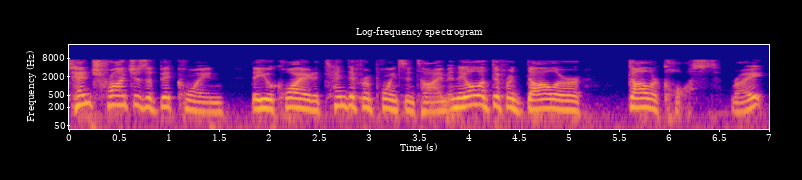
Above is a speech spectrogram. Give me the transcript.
10 tranches of Bitcoin that you acquired at 10 different points in time, and they all have different dollar, dollar cost, right?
